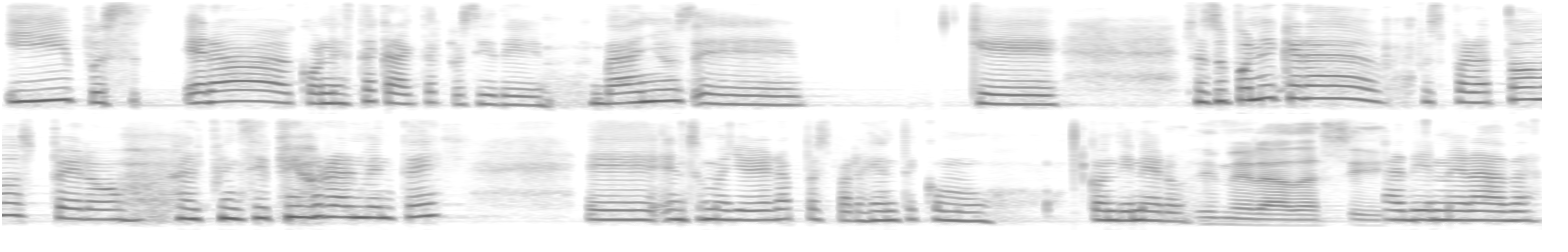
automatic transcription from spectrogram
Y pues era con este carácter pues de baños eh, que se supone que era pues para todos, pero al principio realmente eh, en su mayoría era pues para gente como con dinero, Dinerada, sí. adinerada.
